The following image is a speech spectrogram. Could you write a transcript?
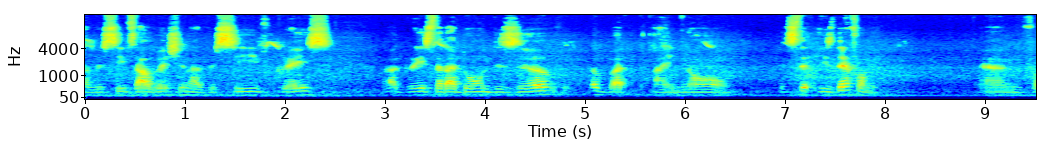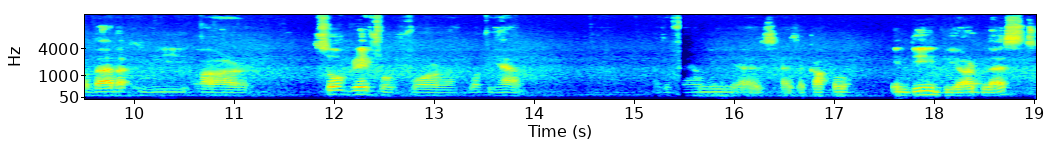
I've received salvation, I've received grace, grace that I don't deserve, but I know He's there for me. And for that, uh, we are so grateful for what we have as a family, as, as a couple. Indeed, we are blessed.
